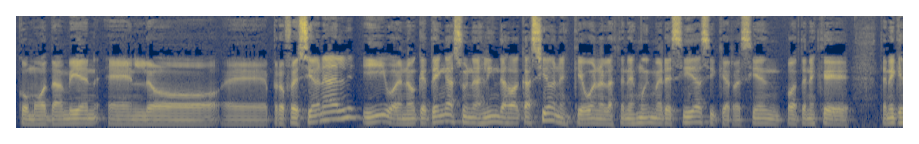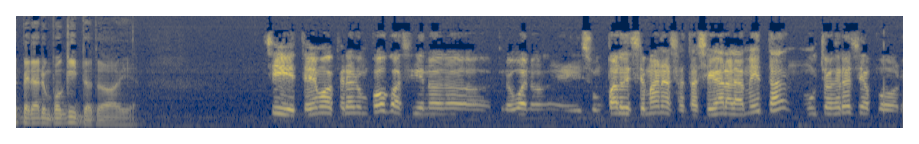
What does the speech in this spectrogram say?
como también en lo eh, profesional. Y bueno, que tengas unas lindas vacaciones, que bueno, las tenés muy merecidas y que recién tenés que, tenés que esperar un poquito todavía. Sí, tenemos que esperar un poco, así que no, no, pero bueno, es un par de semanas hasta llegar a la meta. Muchas gracias por,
